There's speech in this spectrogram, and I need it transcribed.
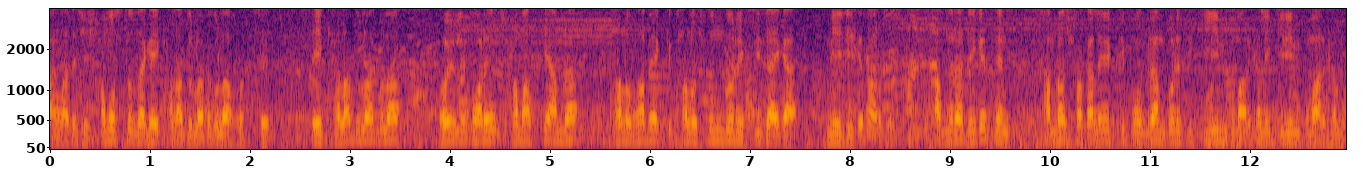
বাংলাদেশের সমস্ত জায়গায় খেলাধুলাগুলো হচ্ছে। এই খেলাধুলাগুলো হইলে পরে সমাজকে আমরা ভালোভাবে একটি ভালো সুন্দর একটি জায়গা নিয়ে যেতে পারব। আপনারা দেখেছেন, আমরা সকালে একটি প্রোগ্রাম করেছি ক্লিন কুমারখালী, গ্রিন কুমারখালী।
